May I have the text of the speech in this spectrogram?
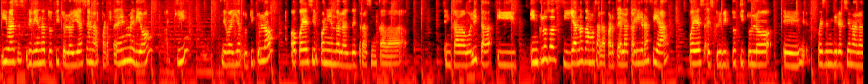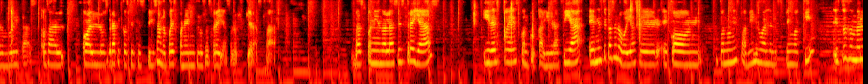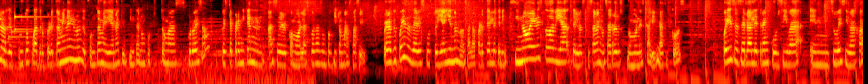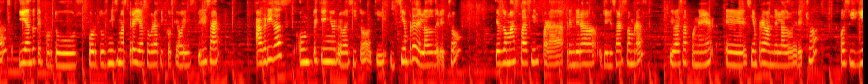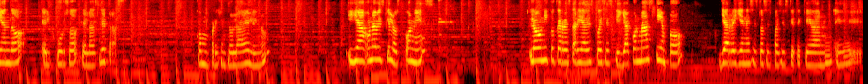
y vas escribiendo tu título, ya sea en la parte de en medio, aquí, que vaya tu título, o puedes ir poniendo las letras en cada, en cada bolita. Y incluso si ya nos vamos a la parte de la caligrafía, puedes escribir tu título eh, pues en dirección a las bolitas, o sea, al- o a los gráficos que estés utilizando. Puedes poner incluso estrellas o lo que quieras. O sea, vas poniendo las estrellas y después con tu caligrafía, en este caso lo voy a hacer eh, con, con un estabilo igual de los que tengo aquí. Estos son de los de punto 4, pero también hay unos de punta mediana que pintan un poquito más grueso, pues te permiten hacer como las cosas un poquito más fácil. Pero lo que puedes hacer es justo ya yéndonos a la parte del lettering. Si no eres todavía de los que saben usar los plumones caligráficos, puedes hacer la letra en cursiva en subes y bajas, guiándote por tus, por tus mismas estrellas o gráficos que vayas a utilizar. Agregas un pequeño rebasito aquí, siempre del lado derecho, que es lo más fácil para aprender a utilizar sombras. Si vas a poner, eh, siempre van del lado derecho o siguiendo el curso de las letras, como por ejemplo la L, ¿no? Y ya una vez que los pones, lo único que restaría después es que ya con más tiempo ya rellenes estos espacios que te quedan eh,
